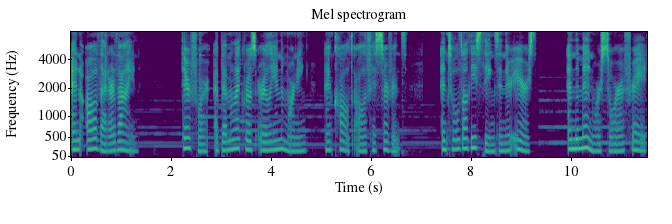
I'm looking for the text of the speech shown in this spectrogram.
and all that are thine. Therefore Abimelech rose early in the morning and called all of his servants, and told all these things in their ears, and the men were sore afraid.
